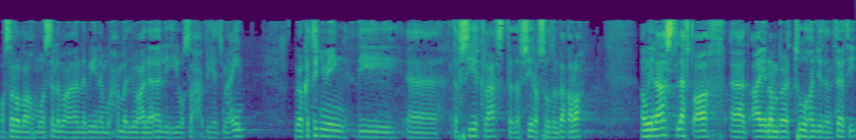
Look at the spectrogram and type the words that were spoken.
وصلى الله وسلم على نبينا محمد وعلى آله وصحبه أجمعين We are continuing the uh, tafsir class, the tafsir of Surah Al-Baqarah. And we last left off at ayah number 230.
